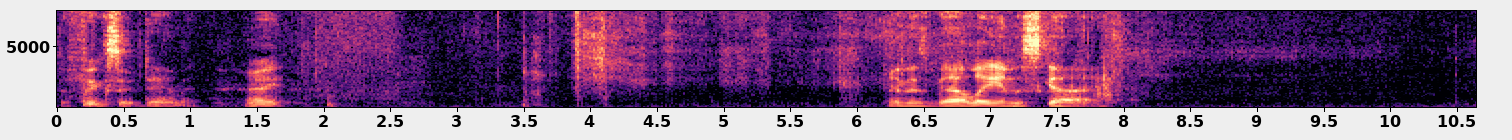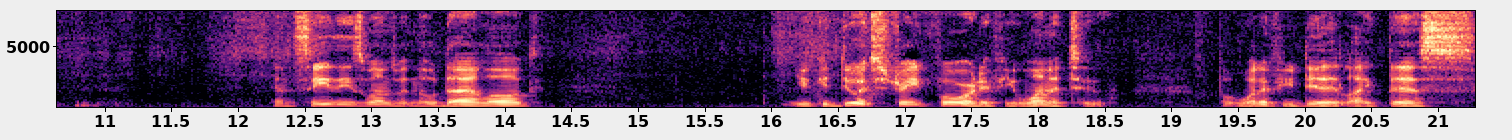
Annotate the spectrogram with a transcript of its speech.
the fixer, damn it, right? And this ballet in the sky. And see these ones with no dialogue? You could do it straightforward if you wanted to. But what if you did it like this?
